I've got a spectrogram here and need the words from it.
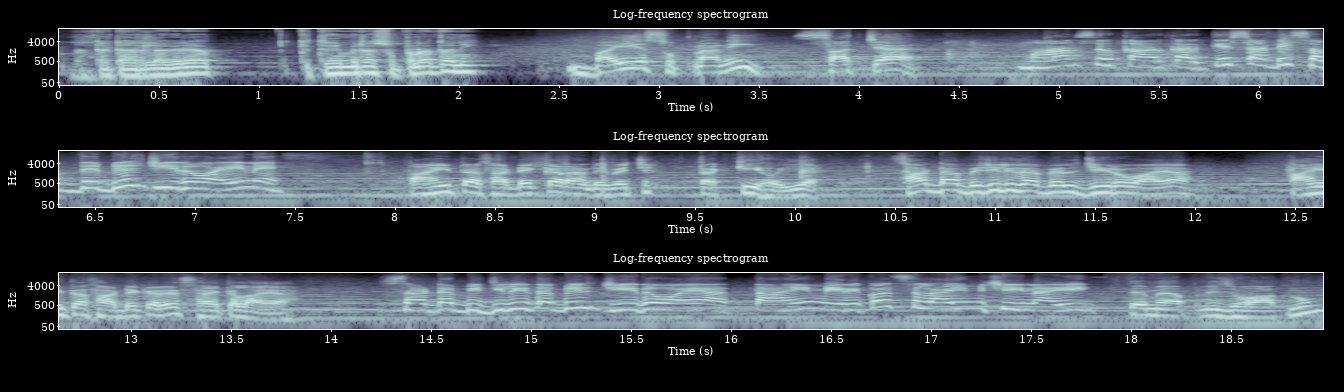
ਮੈਨੂੰ ਤਾਂ ਡਰ ਲੱਗ ਰਿਹਾ ਕਿਤੇ ਮੇਰਾ ਸੁਪਨਾ ਤਾਂ ਨਹੀਂ। ਬਾਈ ਇਹ ਸੁਪਨਾ ਨਹੀਂ ਸੱਚ ਹੈ। ਮਾਨ ਸਰਕਾਰ ਕਰਕੇ ਸਾਡੇ ਸਭ ਦੇ ਬਿੱਲ ਜ਼ੀਰੋ ਆਏ ਨੇ। ਤਾਂ ਹੀ ਤਾਂ ਸਾਡੇ ਘਰਾਂ ਦੇ ਵਿੱਚ ਤਰੱਕੀ ਹੋਈ ਹੈ। ਸਾਡਾ ਬਿਜਲੀ ਦਾ ਬਿੱਲ ਜ਼ੀਰੋ ਆਇਆ ਤਾਂ ਹੀ ਤਾਂ ਸਾਡੇ ਘਰੇ ਸਾਈਕਲ ਆਇਆ। ਸਾਡਾ ਬਿਜਲੀ ਦਾ ਬਿੱਲ ਜ਼ੀਰੋ ਆਇਆ ਤਾਂ ਹੀ ਮੇਰੇ ਕੋਲ ਸਿਲਾਈ ਮਸ਼ੀਨ ਆਈ। ਤੇ ਮੈਂ ਆਪਣੇ ਜਵਾਕ ਨੂੰ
